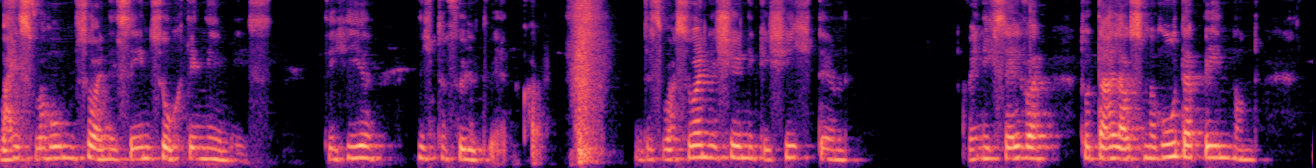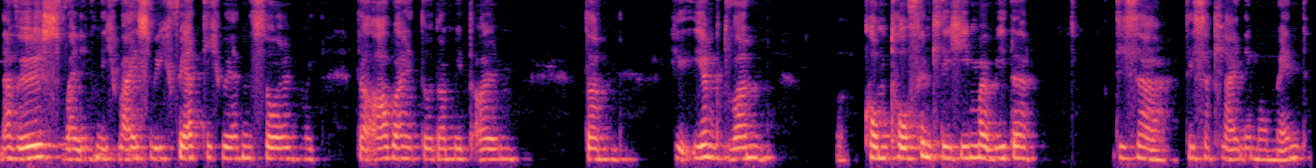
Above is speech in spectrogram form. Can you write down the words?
weiß, warum so eine Sehnsucht in ihm ist, die hier nicht erfüllt werden Und es war so eine schöne Geschichte. Und wenn ich selber total aus dem Ruder bin und nervös, weil ich nicht weiß, wie ich fertig werden soll mit der Arbeit oder mit allem, dann irgendwann kommt hoffentlich immer wieder dieser, dieser kleine Moment,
